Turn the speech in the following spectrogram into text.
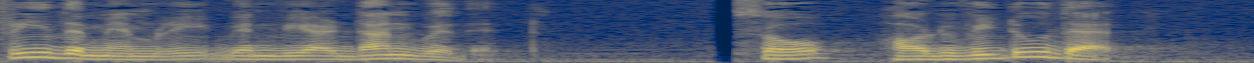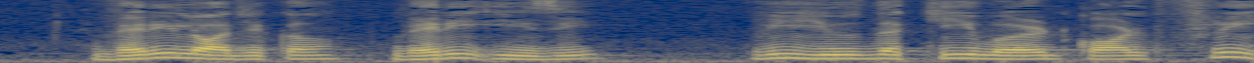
free the memory when we are done with it so how do we do that very logical very easy we use the keyword called free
